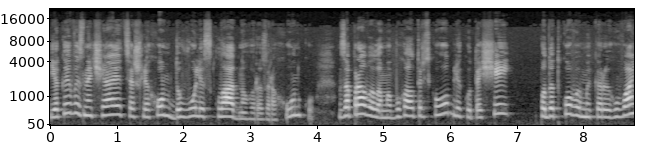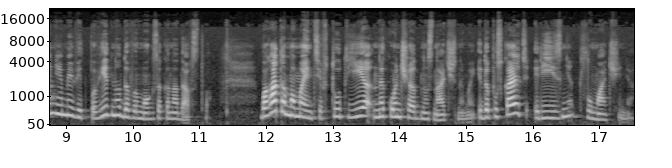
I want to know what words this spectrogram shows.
який визначається шляхом доволі складного розрахунку за правилами бухгалтерського обліку та ще й податковими коригуваннями відповідно до вимог законодавства. Багато моментів тут є не конче однозначними і допускають різні тлумачення.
